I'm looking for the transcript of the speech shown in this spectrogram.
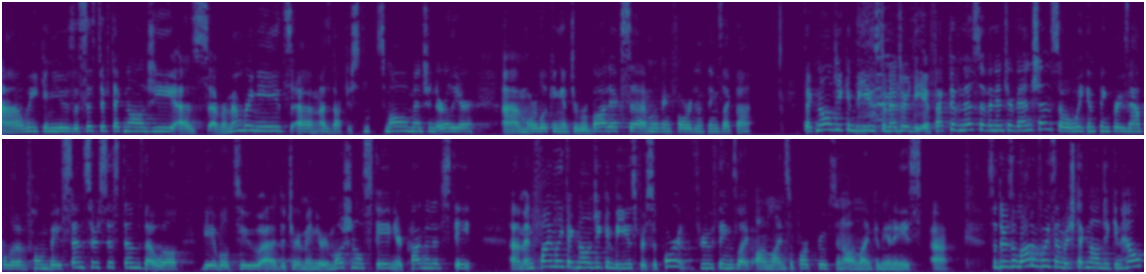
Uh, we can use assistive technology as uh, remembering aids, um, as Dr. Small mentioned earlier. Um, we're looking into robotics uh, moving forward and things like that. Technology can be used to measure the effectiveness of an intervention. So we can think, for example, of home-based sensor systems that will be able to uh, determine your emotional state and your cognitive state. Um, and finally, technology can be used for support through things like online support groups and online communities. Uh, so there's a lot of ways in which technology can help,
